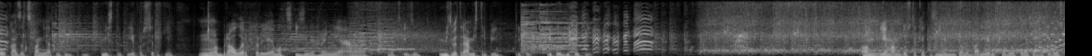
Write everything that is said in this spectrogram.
poukázať s vami na tento Mr. P je proste taký mm, brawler, ktorý je moc easy na hranie a moc easy. My sme teda Mr. P, triple, triple, triple. Ale ja mám dosť také akože neviditeľné bariéry všade okolo, takže to je dosť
